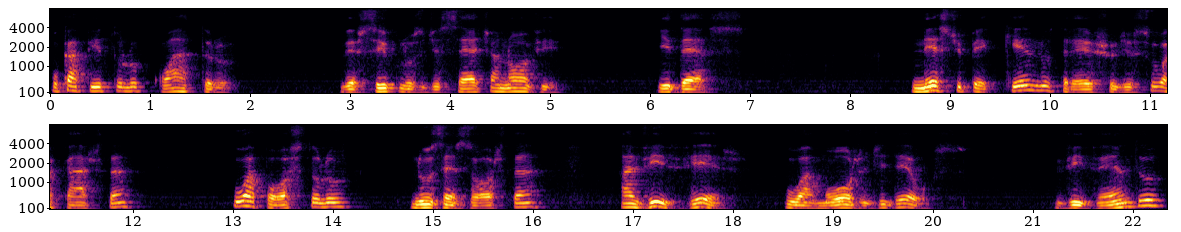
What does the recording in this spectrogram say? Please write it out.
o capítulo 4, versículos de 7 a 9 e 10. Neste pequeno trecho de sua carta, o apóstolo nos exorta a viver o amor de Deus, vivendo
